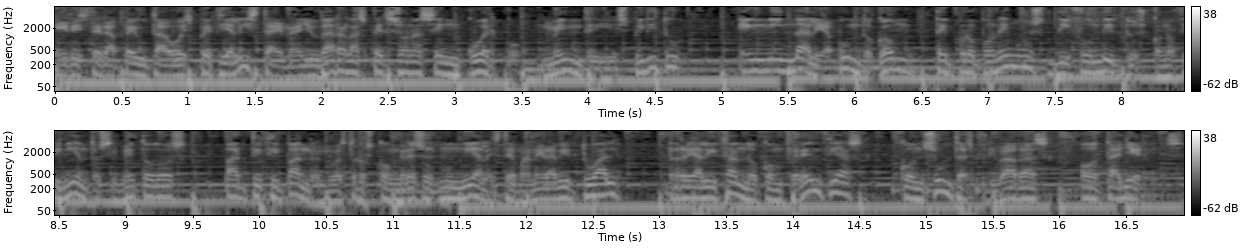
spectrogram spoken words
¿Eres terapeuta o especialista en ayudar a las personas en cuerpo, mente y espíritu? En Mindalia.com te proponemos difundir tus conocimientos y métodos participando en nuestros congresos mundiales de manera virtual, realizando conferencias, consultas privadas o talleres.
